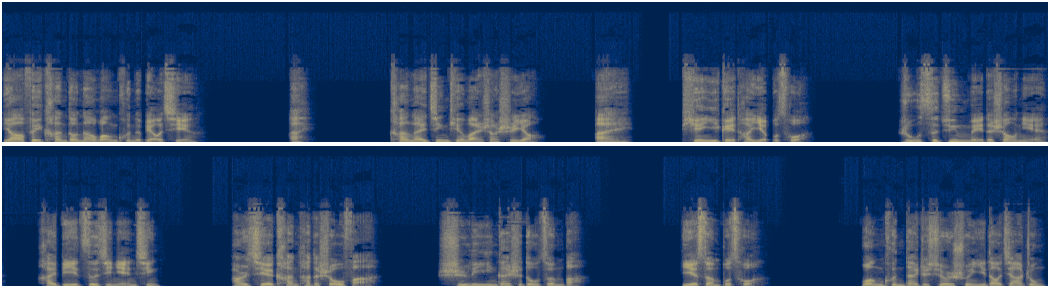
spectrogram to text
亚飞看到那王坤的表情，哎，看来今天晚上是要哎，天意给他也不错。如此俊美的少年，还比自己年轻，而且看他的手法，实力应该是斗尊吧，也算不错。王坤带着薛儿瞬移到家中。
